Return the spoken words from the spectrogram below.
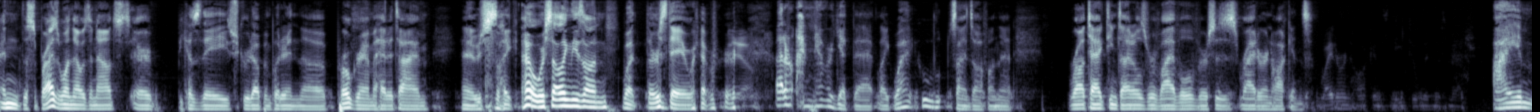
and the surprise one that was announced, or because they screwed up and put it in the program ahead of time, and it was just like, oh, we're selling these on what Thursday or whatever. I don't. I never get that. Like, why? Who signs off on that? Raw tag team titles, Revival versus Ryder and Hawkins. Ryder and Hawkins need to win this match. I am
